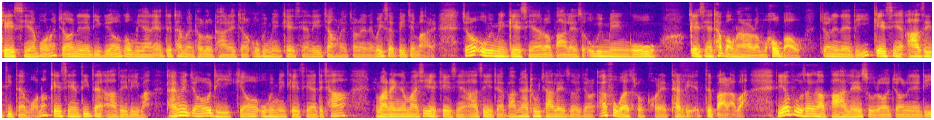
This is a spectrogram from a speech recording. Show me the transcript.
Calcium ပေါ့နော်ကျွန်တော်နေဒီကြောကုမ္ပဏီကနေအသစ်ထပ်မံထုတ်လုပ်ထားတဲ့ကျွန်တော် OBMIN Calcium လေးအကြောင်းလဲကျွန်တော်နေမိတ်ဆက်ပေးခြင်းပါတယ်ကျွန်တော် OBMIN Calcium ကတော့ဘာလဲဆို OBMIN ကို Calcium ထပ်ပေါင်းထားတာတော့မဟုတ်ပါဘူးကျွန်တော်နေဒီ Calcium အားစေးတည်တံ့ပေါ့နော် Calcium တည်တံ့အားစေးလေးပါဒါပေမဲ့ကျွန်တော်တို့ဒီကျွန်တော် OBMIN Calcium တခြားမြန်မာနိုင်ငံမှာရှိတဲ့ Calcium အားစေးတဲ့ဗာများထူးခြားလဲဆိုတော့ကျွန်တော် FOS လို့ခေါ်တဲ့ထက်လေးအသစ်ပါတာပါဒီ FOS ကဘာလဲဆိုတော့ကျွန်တော်နေဒီ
